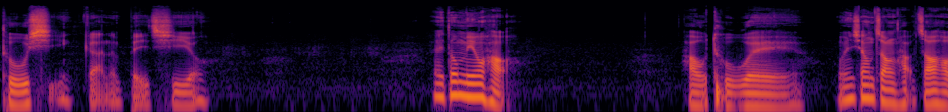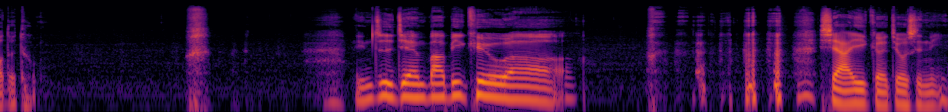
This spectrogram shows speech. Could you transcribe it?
突袭干了北七哦，哎、都没有好好图哎、我很想找好找好的图。林志坚 BBQ 啊，下一个就是你，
